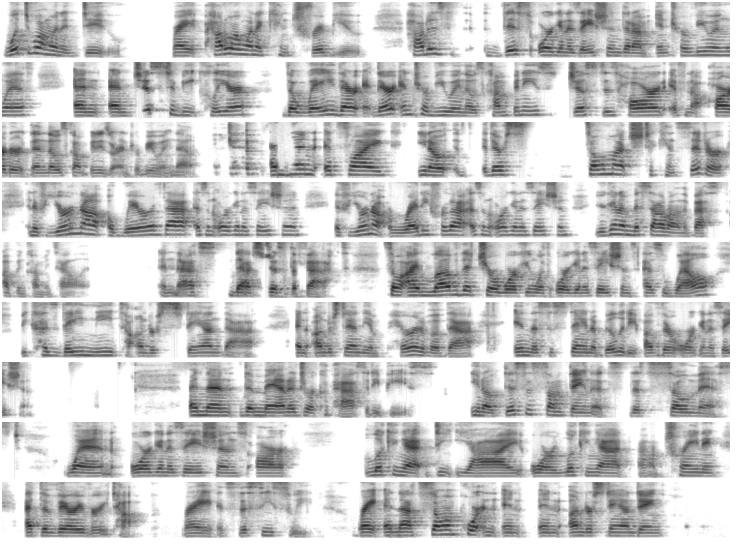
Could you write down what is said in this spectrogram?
what do I want to do? Right? How do I want to contribute? How does this organization that I'm interviewing with and and just to be clear, the way they're they're interviewing those companies just as hard if not harder than those companies are interviewing them. And then it's like, you know, there's so much to consider and if you're not aware of that as an organization, if you're not ready for that as an organization, you're going to miss out on the best up and coming talent. And that's that's just the fact. So I love that you're working with organizations as well because they need to understand that and understand the imperative of that in the sustainability of their organization. And then the manager capacity piece. You know, this is something that's that's so missed when organizations are looking at DEI or looking at um, training at the very, very top, right? It's the C suite, right? And that's so important in in understanding,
